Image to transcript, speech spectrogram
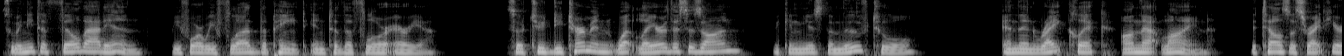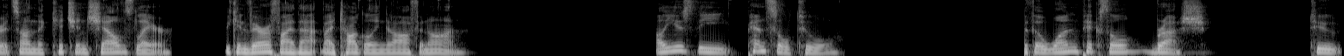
So we need to fill that in before we flood the paint into the floor area. So to determine what layer this is on, we can use the Move tool and then right click on that line. It tells us right here it's on the kitchen shelves layer. We can verify that by toggling it off and on. I'll use the pencil tool with a one pixel brush to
